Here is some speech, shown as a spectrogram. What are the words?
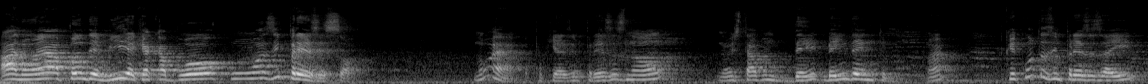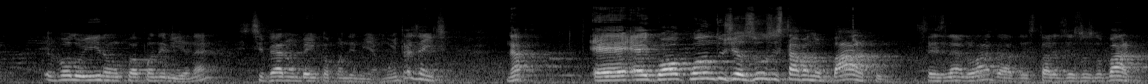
Ah, não é a pandemia que acabou com as empresas só. Não é, porque as empresas não, não estavam de, bem dentro. Né? Porque quantas empresas aí evoluíram com a pandemia, né? Estiveram bem com a pandemia? Muita gente. Né? É, é igual quando Jesus estava no barco, vocês lembram lá da, da história de Jesus no barco?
